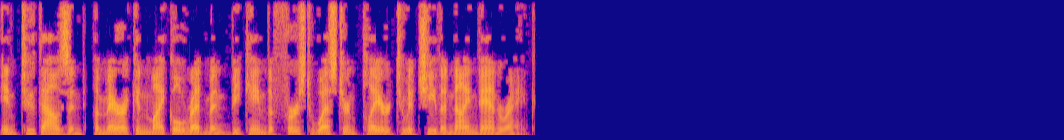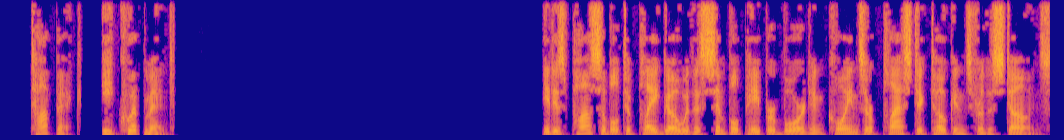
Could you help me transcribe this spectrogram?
In 2000, American Michael Redmond became the first Western player to achieve a 9 dan rank. Topic: Equipment. It is possible to play Go with a simple paper board and coins or plastic tokens for the stones.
